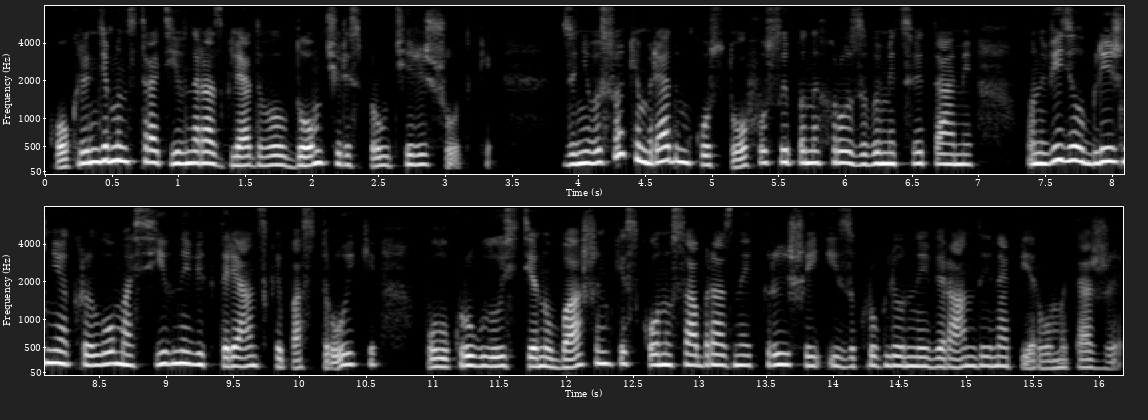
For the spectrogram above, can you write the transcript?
Кокрин демонстративно разглядывал дом через прутья решетки. За невысоким рядом кустов, усыпанных розовыми цветами, он видел ближнее крыло массивной викторианской постройки, полукруглую стену башенки с конусообразной крышей и закругленной верандой на первом этаже.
